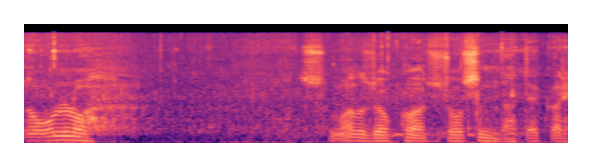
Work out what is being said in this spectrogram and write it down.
노을로 수마도 좋고 아주 좋습니다. 때깔이.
